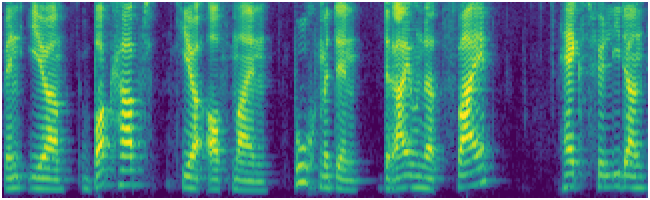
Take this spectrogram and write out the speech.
Wenn ihr Bock habt, hier auf mein Buch mit den 302 Hacks für Leadern,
